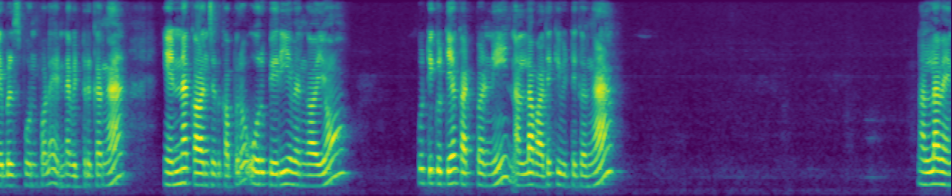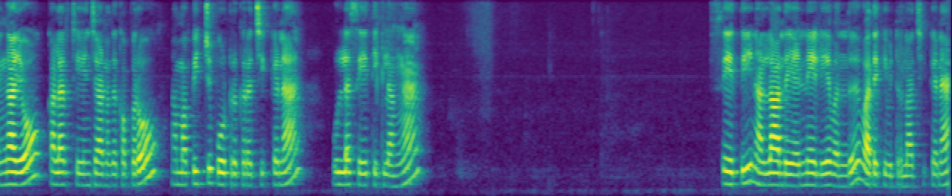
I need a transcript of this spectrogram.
டேபிள் ஸ்பூன் போல் எண்ணெய் விட்டுருக்கேங்க. எண்ணெய் காய்ஞ்சதுக்கப்புறம் ஒரு பெரிய வெங்காயம் குட்டி குட்டியாக கட் பண்ணி நல்லா வதக்கி விட்டுக்கோங்க. நல்லா வெங்காயம் கலர் சேஞ்ச் ஆனதுக்கப்புறம் நம்ம பிச்சு போட்டிருக்கிற சிக்கனை உள்ளே சேர்த்திக்கலாங்க. சேர்த்தி நல்லா அந்த எண்ணெயிலே வந்து வதக்கி விட்டுடலாம் சிக்கனை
